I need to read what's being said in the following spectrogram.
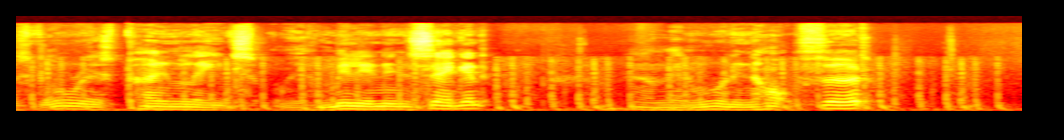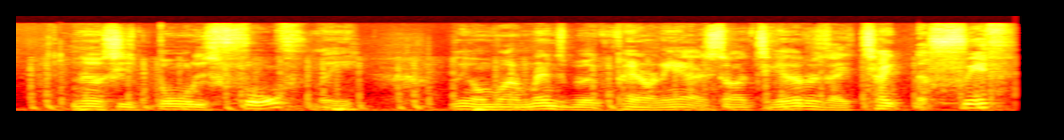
As Glorious Pain leads with Million in second, and then running hot third. Nurse's ball is fourth. The Leon Van Rensburg pair on the outside together as they take the fifth,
